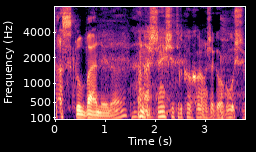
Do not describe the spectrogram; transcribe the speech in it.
To skubany, no. No na szczęście tylko chorąży go ogłuszył.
